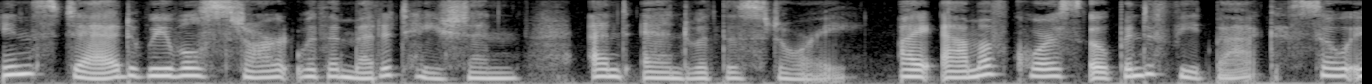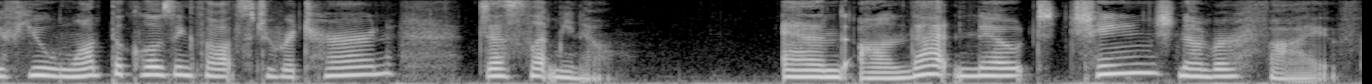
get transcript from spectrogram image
Instead, we will start with a meditation and end with the story. I am, of course, open to feedback, so if you want the closing thoughts to return, just let me know. And on that note, change number five.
